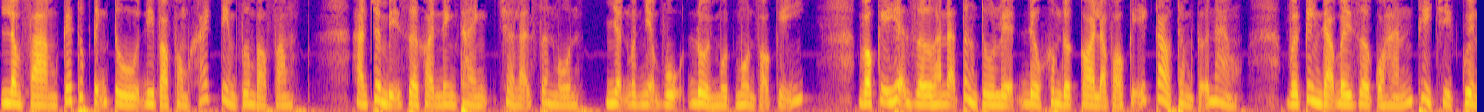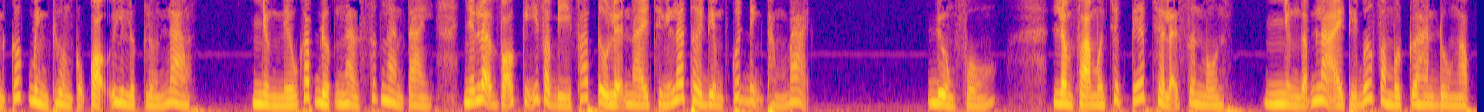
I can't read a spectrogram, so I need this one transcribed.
Lâm Phàm kết thúc tĩnh tù đi vào phòng khách tìm Vương Bảo Phong. Hắn chuẩn bị rời khỏi Ninh Thành, trở lại Sơn Môn, nhận một nhiệm vụ đổi một môn võ kỹ. Võ kỹ hiện giờ hắn đã từng tu luyện đều không được coi là võ kỹ cao thầm cỡ nào. Với kinh đạo bây giờ của hắn thì chỉ quyền cước bình thường cũng có uy lực lớn lao. Nhưng nếu gặp được ngàn sức ngàn tài, những loại võ kỹ và bí pháp tu luyện này chính là thời điểm quyết định thắng bại. Đường phố Lâm Phàm muốn trực tiếp trở lại Sơn Môn. Nhưng ngẫm lại thì bước vào một cửa hàng đồ ngọc.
